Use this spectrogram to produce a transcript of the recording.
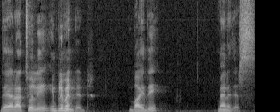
they are actually implemented by the managers.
